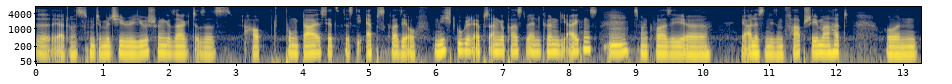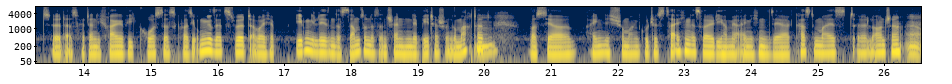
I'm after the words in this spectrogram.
äh, ja, du hast es mit dem Material U schon gesagt. Also das Hauptpunkt da ist jetzt, dass die Apps quasi auch nicht Google-Apps angepasst werden können, die Icons Mhm. dass man quasi äh, ja alles in diesem Farbschema hat. Und äh, da ist halt dann die Frage, wie groß das quasi umgesetzt wird. Aber ich habe eben gelesen, dass Samsung das anscheinend in der Beta schon gemacht hat, Mhm. was ja eigentlich schon mal ein gutes Zeichen ist, weil die haben ja eigentlich einen sehr customized äh, Launcher. Ja.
